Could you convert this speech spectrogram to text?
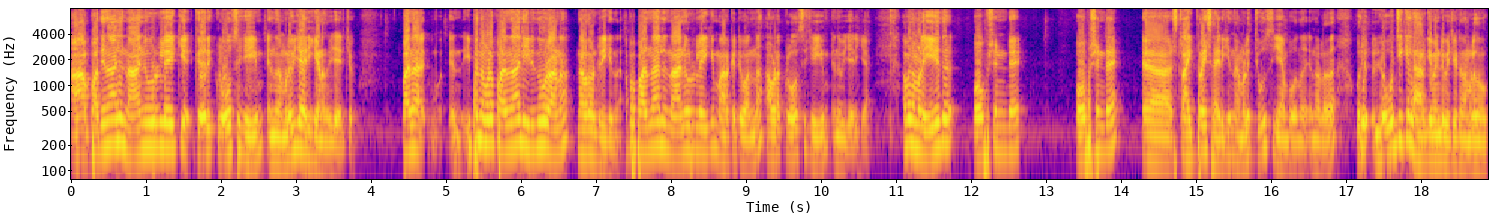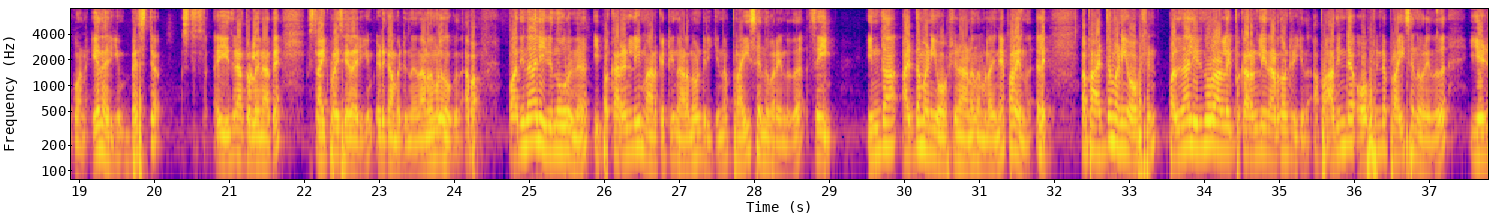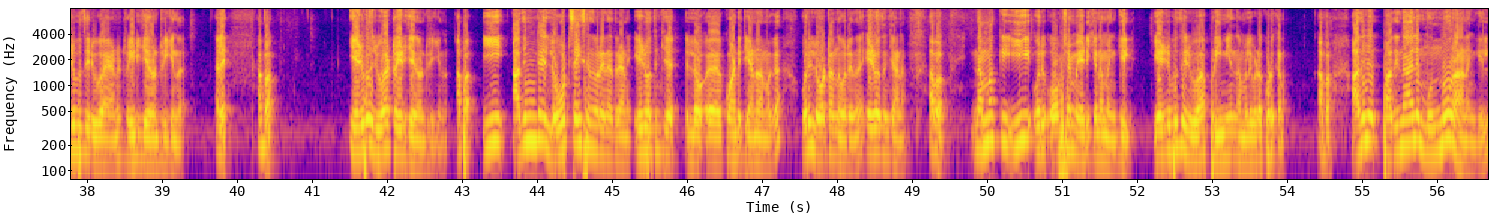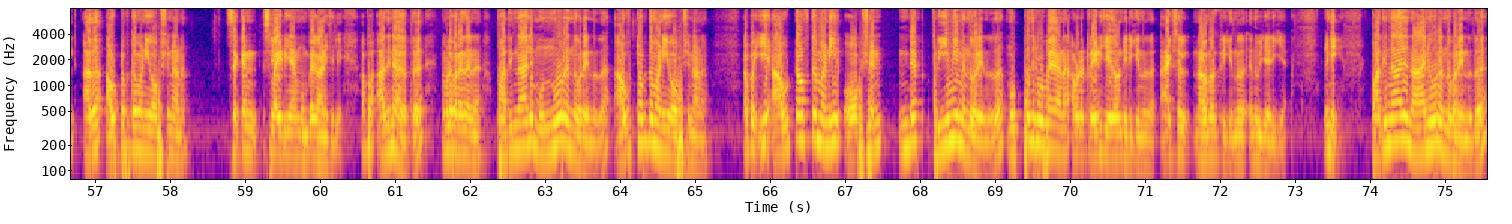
ആ പതിനാല് നാനൂറിലേക്ക് കയറി ക്ലോസ് ചെയ്യും എന്ന് നമ്മൾ വിചാരിക്കുകയാണെന്ന് വിചാരിച്ചു. പതിനാ ഇപ്പം നമ്മൾ പതിനാല് ഇരുന്നൂറാണ് നടന്നുകൊണ്ടിരിക്കുന്നത് അപ്പോൾ പതിനാല് നാനൂറിലേക്ക് മാർക്കറ്റ് വന്ന് അവിടെ ക്ലോസ് ചെയ്യും എന്ന് വിചാരിക്കുക. അപ്പോൾ നമ്മൾ ഏത് ഓപ്ഷന്റെ ഓപ്ഷന്റെ സ്ട്രൈക്ക് പ്രൈസ് ആയിരിക്കും നമ്മൾ ചൂസ് ചെയ്യാൻ പോകുന്നത് എന്നുള്ളത് ഒരു ലോജിക്കൽ ആർഗ്യുമെന്റ് വെച്ചിട്ട് നമ്മൾ നോക്കുവാണ്. ഏതായിരിക്കും ബെസ്റ്റ് ഇതിനകത്തുള്ളതിനകത്തെ സ്ട്രൈക്ക് പ്രൈസ് ഏതായിരിക്കും എടുക്കാൻ പറ്റുന്നത് എന്നാണ് നമ്മൾ നോക്കുന്നത്. അപ്പം പതിനാല് ഇരുന്നൂറിന് ഇപ്പം കറന്റ്ലി മാർക്കറ്റിൽ നടന്നുകൊണ്ടിരിക്കുന്ന പ്രൈസ് എന്ന് പറയുന്നത് same in the at the money ഓപ്ഷനാണ് നമ്മൾ അതിനെ പറയുന്നത് അല്ലേ? അപ്പോൾ അറ്റ് ദ മണി ഓപ്ഷൻ പതിനാല് ഇരുന്നൂറാണല്ലോ ഇപ്പോൾ കറന്റ്ലി നടന്നുകൊണ്ടിരിക്കുന്നത്. അപ്പോൾ അതിന്റെ ഓപ്ഷന്റെ പ്രൈസ് എന്ന് പറയുന്നത് എഴുപത് രൂപയാണ് ട്രേഡ് ചെയ്തുകൊണ്ടിരിക്കുന്നത് അല്ലേ? അപ്പം എഴുപത് രൂപ ട്രേഡ് ചെയ്തുകൊണ്ടിരിക്കുന്നത് അപ്പം ഈ അതിന്റെ ലോഡ് സൈസ് എന്ന് പറയുന്നത് എത്രയാണ്? എഴുപത്തഞ്ച് ലോ ക്വാണ്ടിറ്റിയാണ് നമുക്ക്. ഒരു ലോട്ട് എന്ന് പറയുന്നത് എഴുപത്തഞ്ചാണ് അപ്പം നമുക്ക് ഈ ഒരു ഓപ്ഷൻ മേടിക്കണമെങ്കിൽ എഴുപത് രൂപ പ്രീമിയം നമ്മളിവിടെ കൊടുക്കണം. അപ്പം അതിന് പതിനാല് മുന്നൂറാണെങ്കിൽ അത് ഔട്ട് ഓഫ് ദ മണി ഓപ്ഷനാണ് സെക്കൻഡ് സ്ലൈഡ് ഞാൻ മുമ്പേ കാണിച്ചില്ലേ. അപ്പോൾ അതിനകത്ത് നമ്മൾ പറയുന്നത് പതിനാല് മുന്നൂറ് എന്ന് പറയുന്നത് ഔട്ട് ഓഫ് ദ മണി ഓപ്ഷനാണ് അപ്പോൾ ഈ ഔട്ട് ഓഫ് ദ മണി ഓപ്ഷന്റെ പ്രീമിയം എന്ന് പറയുന്നത് മുപ്പത് രൂപയാണ് അവിടെ ട്രേഡ് ചെയ്തുകൊണ്ടിരിക്കുന്നത് ആക്ച്വൽ നടന്നുകൊണ്ടിരിക്കുന്നത് എന്ന് വിചാരിക്കുക. ഇനി പതിനാല് നാനൂറ് എന്ന് പറയുന്നത്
